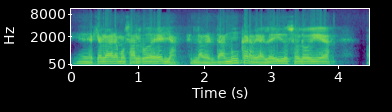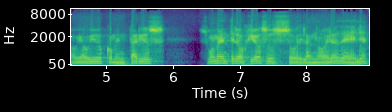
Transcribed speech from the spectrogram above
eh, que habláramos algo de ella. La verdad nunca la había leído, solo había, había oído comentarios sumamente elogiosos sobre las novelas de ella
